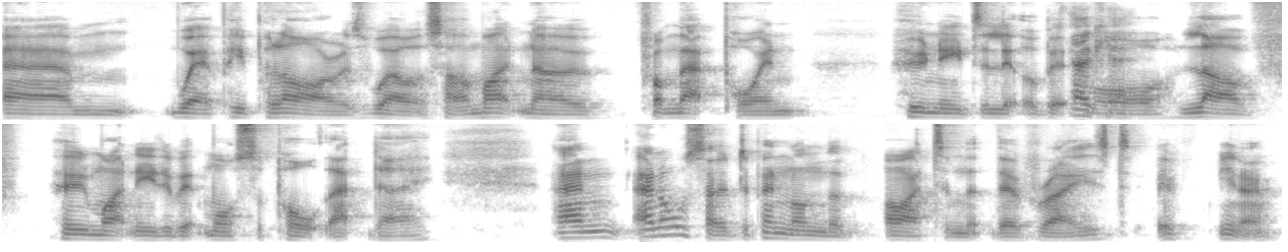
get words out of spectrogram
um, where people are as well, so I might know from that point who needs a little bit okay. more love, who might need a bit more support that day and and also depending on the item that they've raised, if you know,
